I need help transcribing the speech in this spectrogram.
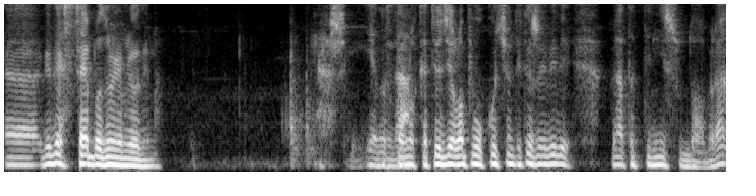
e, vide sebe u drugim ljudima. Znaš, jednostavno da. kad ti uđe lopov u kuću, on ti kaže, vidi, vrata ti nisu dobra,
